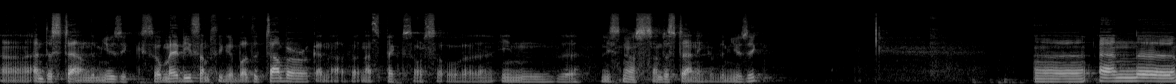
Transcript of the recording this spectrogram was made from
uh, understand the music. So maybe something about the timbre can have an aspect also uh, in the listener's understanding of the music. Uh, and uh,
